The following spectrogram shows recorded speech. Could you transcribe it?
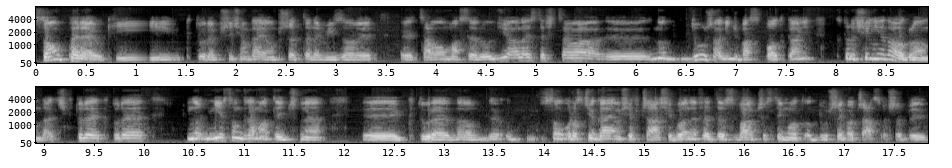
są perełki, które przyciągają przed telewizory y, całą masę ludzi, ale jest też cała no, duża liczba spotkań, których się nie da oglądać, które, które no, nie są dramatyczne, które no, y, są, rozciągają się w czasie, bo NFL też walczy z tym od, od dłuższego czasu, żeby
